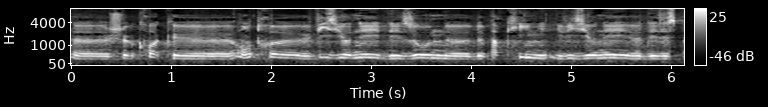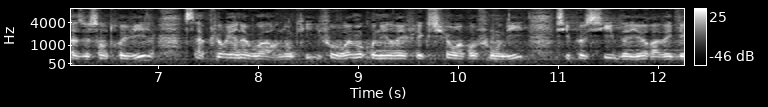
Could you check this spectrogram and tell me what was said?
je crois que entre visionner des zones de parking et visionner des espaces de centre-ville, ça n'a plus rien à voir. Donc il faut vraiment qu'on ait une réflexion approfondie, si possible d'ailleurs avec des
